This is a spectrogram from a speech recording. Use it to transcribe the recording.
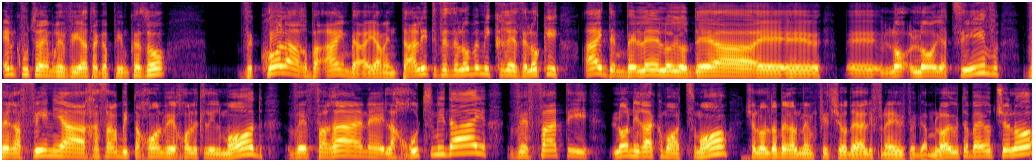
אין קבוצה עם רביעיית אגפים כזו, וכל הארבעה עם בעיה מנטלית, וזה לא במקרה, זה לא כי, היי, דמבלה לא יודע, אה, אה, אה, לא, לא יציב, ורפיניה חסר ביטחון ויכולת ללמוד, ופרן אה, לחוץ מדי, ופאטי לא נראה כמו עצמו, שלא לדבר על ממפיס שעוד היה לפני וגם לא היו את הבעיות שלו,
